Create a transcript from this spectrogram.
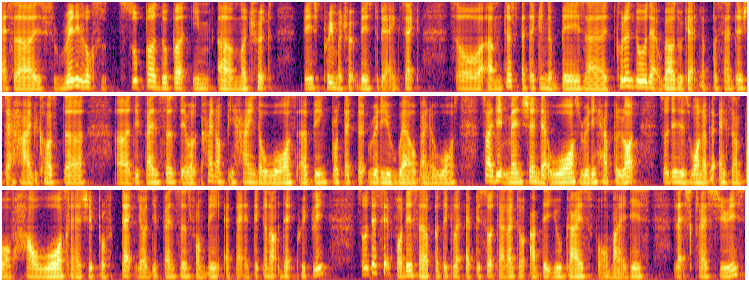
as uh, it really looks super duper Im uh, matured base premature base to be exact. So um, just attacking the base I couldn't do that well to get the percentage that high because the uh, defenses they were kind of behind the walls uh, being protected really well by the walls. So I did mention that walls really help a lot. So this is one of the example of how walls can actually protect your defenses from being attacked and taken out that quickly. So that's it for this uh, particular episode that I'd like to update you guys for my this Let's Clash series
